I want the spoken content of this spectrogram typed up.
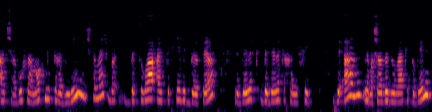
עד שהגוף והמוח מתרגלים להשתמש בצורה האפקטיבית ביותר בדלק, בדלק החליפי. ואז, למשל בתזונה הקטוגנית,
